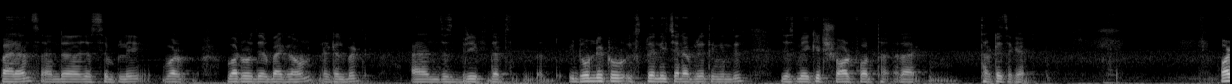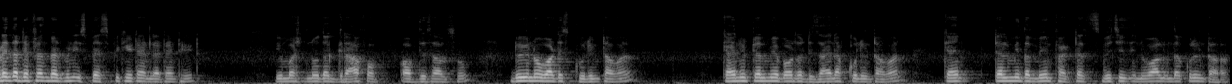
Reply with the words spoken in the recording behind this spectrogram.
parents and uh, just simply what what was their background little bit. And just brief that, that, you don't need to explain each and everything in this. Just make it short for th like 30 seconds. What is the difference between specific heat and latent heat? You must know the graph of, of this also. Do you know what is cooling tower? Can you tell me about the design of cooling tower? Can tell me the main factors which is involved in the cooling tower.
